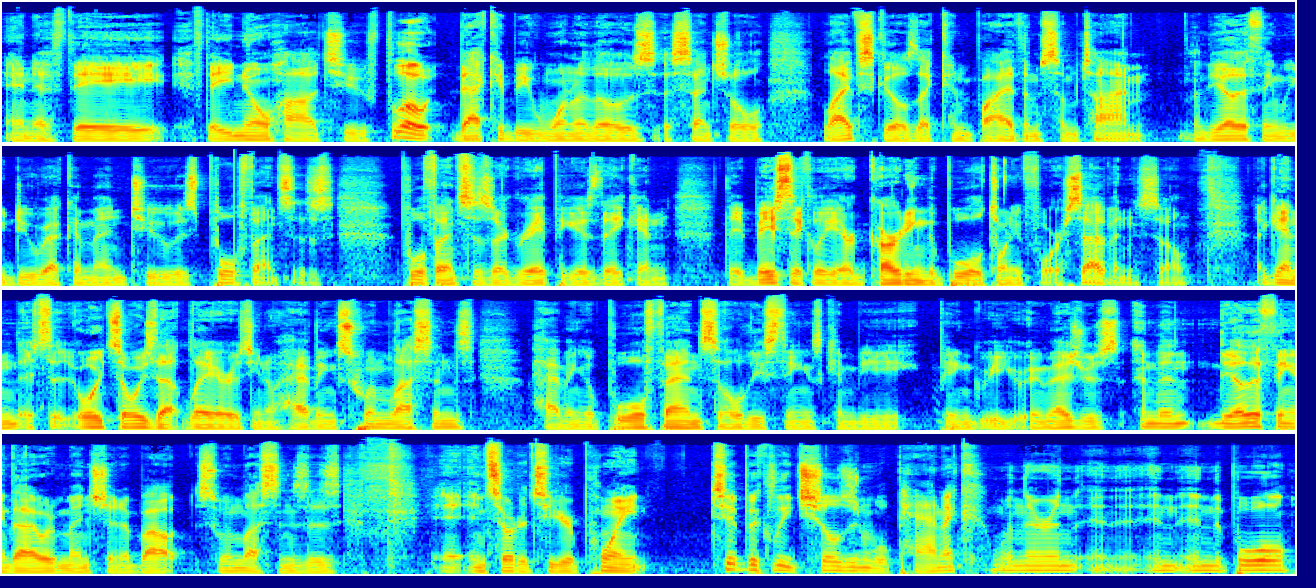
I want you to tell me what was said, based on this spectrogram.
And if they if they know how to float, that could be one of those essential life skills that can buy them some time. And the other thing we do recommend too is pool fences. Pool fences are great because they can they basically are guarding the pool 24/7. So again, it's it's always that layers. You know, having swim lessons, having a pool fence, all these things can be being measures. And then the other thing that I would mention about swim lessons is, and sort of to your point typically children will panic when they're in, in, in the pool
